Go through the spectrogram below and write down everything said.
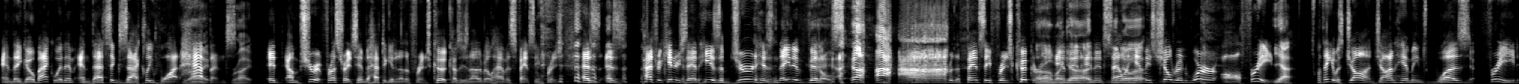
And they go back with him, and that's exactly what happens. right. It, I'm sure it frustrates him to have to get another French cook because he's not able to have his fancy French. as as Patrick Henry said, he has abjured his native victuals uh, for the fancy French cookery. Oh, my and then and then You Sally know what? Hemings' children were all freed. Yeah. I think it was John. John Hemings was freed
